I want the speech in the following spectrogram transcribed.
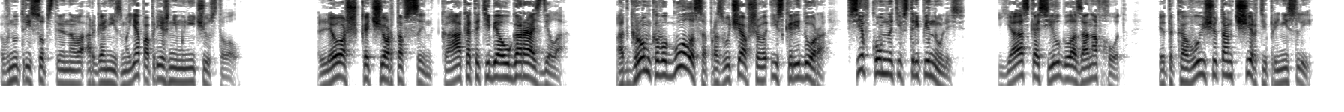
внутри собственного организма я по-прежнему не чувствовал. «Лешка, чертов сын, как это тебя угораздило!» От громкого голоса, прозвучавшего из коридора, все в комнате встрепенулись. Я скосил глаза на вход. Это кого еще там черти принесли?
